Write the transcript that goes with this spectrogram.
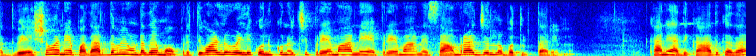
ద్వేషం అనే పదార్థమే ఉండదేమో. ప్రతి వాళ్ళు వెళ్ళి కొనుక్కుని వచ్చి ప్రేమ అనే ప్రేమ అనే సామ్రాజ్యంలో బతుకుతారేమో. కానీ అది కాదు కదా.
